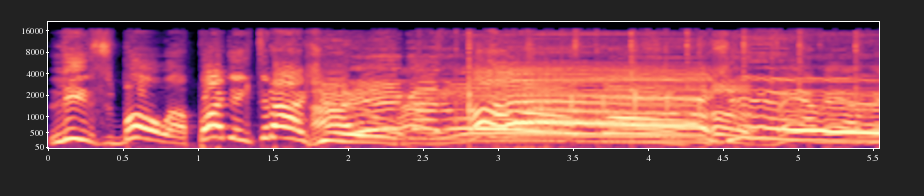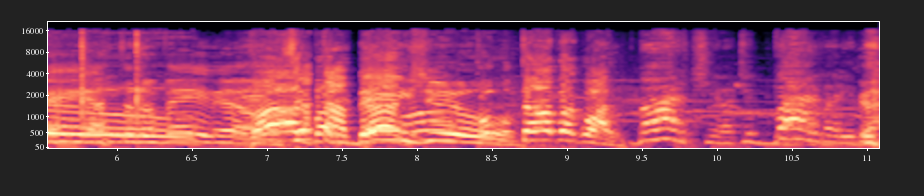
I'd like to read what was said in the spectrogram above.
Lisboa! Pode entrar, Gil! Aê, garoto! Aê, Gil! Venha, venha, venha. Tudo bem, meu? Você tá bem, Gil? Como tá, Bagual? Bártio, que barbaridade.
